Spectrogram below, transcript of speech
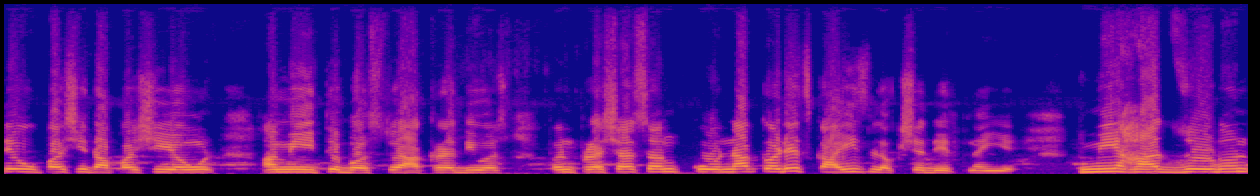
ते उपाशी तापाशी येऊन आम्ही इथे बसतोय अकरा दिवस. पण प्रशासन कोणाकडेच काहीच लक्ष देत नाहीये. मी हात जोडून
